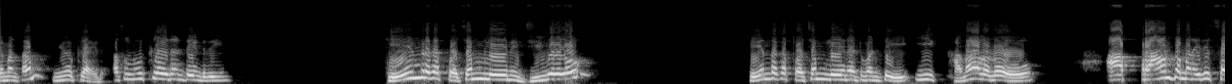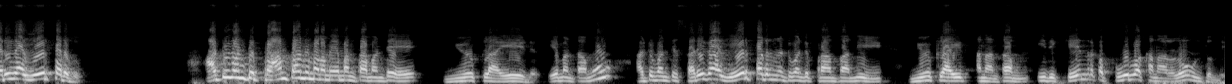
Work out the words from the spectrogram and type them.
ఏమంటాం? న్యూక్లాయిడ్ అసలు న్యూక్లాయిడ్ అంటే ఏంటిది? కేంద్రక త్వచం లేని జీవులలో కేంద్రక త్వచం లేనటువంటి ఈ కణాలలో ఆ ప్రాంతం అనేది సరిగా ఏర్పడదు. అటువంటి ప్రాంతాన్ని మనం ఏమంటామంటే న్యూక్లాయిడ్. ఏమంటాము? అటువంటి సరిగా ఏర్పడినటువంటి ప్రాంతాన్ని న్యూక్లాయిడ్ అని అంటాం. ఇది కేంద్రక పూర్వ కణాలలో ఉంటుంది.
